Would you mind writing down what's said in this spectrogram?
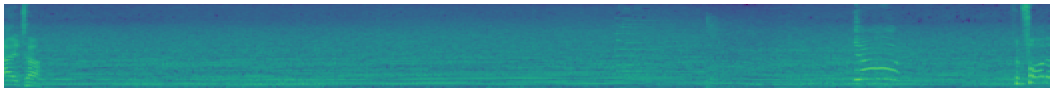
Alter! Ja! Ich bin vorne!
